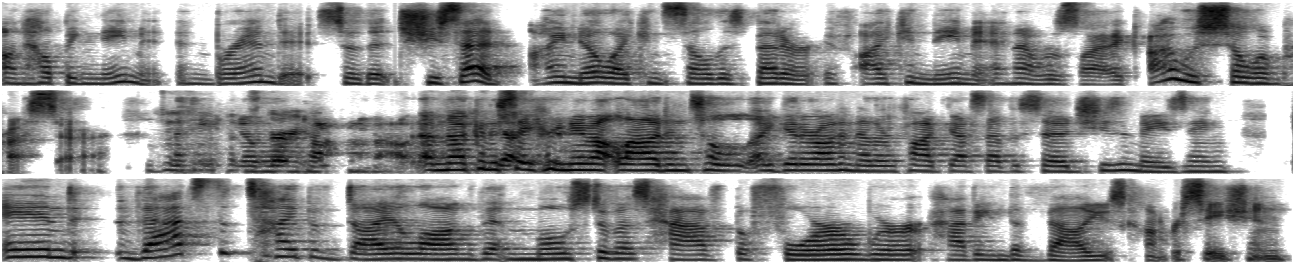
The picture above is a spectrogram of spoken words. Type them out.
on helping name it and brand it so that she said, I know I can sell this better if I can name it. And I was like, I was so impressed, Sarah. I think you know what I'm talking about. I'm not going to yeah. say her name out loud until I get her on another podcast episode. She's amazing. And that's the type of dialogue that most of us have before we're having the values conversation.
